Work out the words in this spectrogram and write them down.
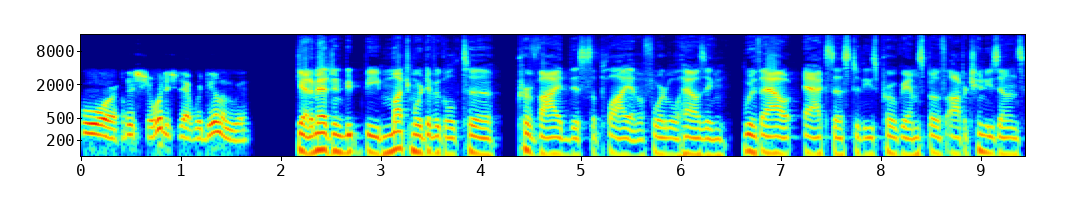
for this shortage that we're dealing with. Yeah, I'd imagine it'd be much more difficult to provide this supply of affordable housing without access to these programs, both opportunity zones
